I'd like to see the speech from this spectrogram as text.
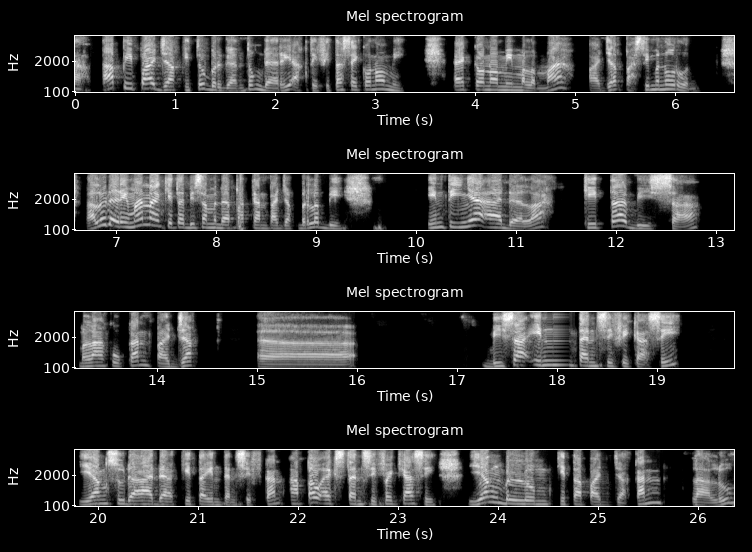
Nah, tapi pajak itu bergantung dari aktivitas ekonomi. Ekonomi melemah, pajak pasti menurun. Lalu dari mana kita bisa mendapatkan pajak berlebih? Intinya adalah kita bisa melakukan pajak uh, bisa intensifikasi yang sudah ada kita intensifkan atau ekstensifikasi yang belum kita pajakan lalu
